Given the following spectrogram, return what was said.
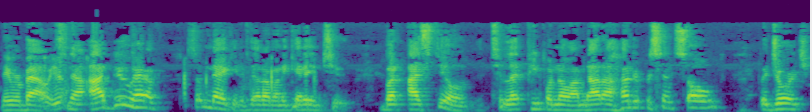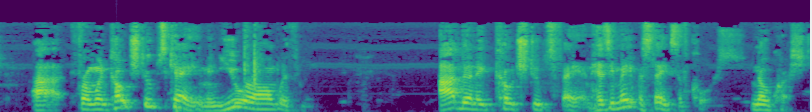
They were balanced. Oh, yeah. Now I do have some negative that I'm going to get into, but I still to let people know I'm not hundred percent sold. But George, uh, from when Coach Stoops came and you were on with me, I've been a Coach Stoops fan. Has he made mistakes? Of course, no question.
